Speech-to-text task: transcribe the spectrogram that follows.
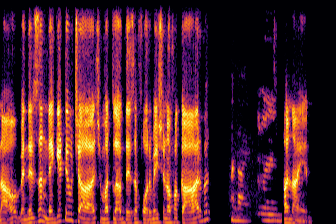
Now, when there is a negative charge, matlab there is a formation of a carb anion, anion.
